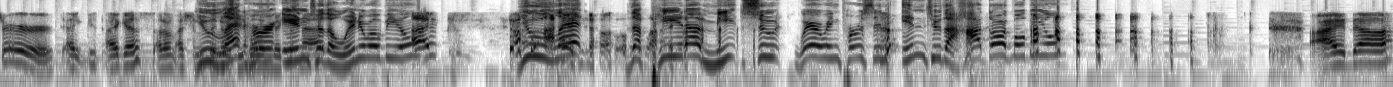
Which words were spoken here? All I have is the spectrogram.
sure. I, I guess. I don't I shouldn't You say no. let her and make them into the Wienermobile? I, You let the PETA meat suit wearing person into the hot dog mobile? I know.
